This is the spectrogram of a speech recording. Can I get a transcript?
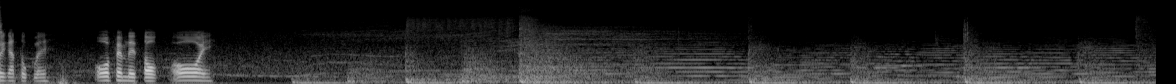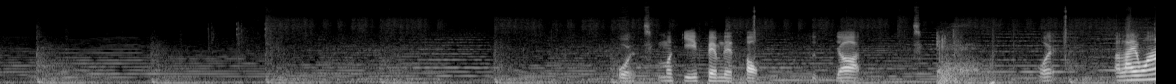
ยกระตุกเลย โอ้เฟมเลยตก โอ้ย โอ้ยเมื่อกี้เฟรมเรทตกสุดยอด โอ้ยอะไรวะ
